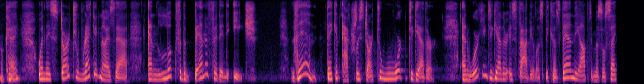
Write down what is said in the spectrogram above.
Okay? Mm-hmm. When they start to recognize that and look for the benefit in each, then they can actually start to work together and working together is fabulous because then the optimist will say,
